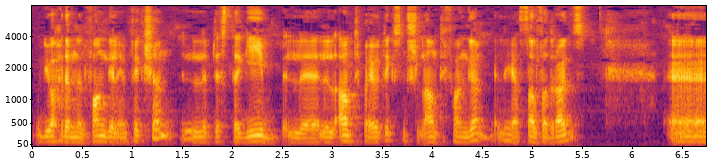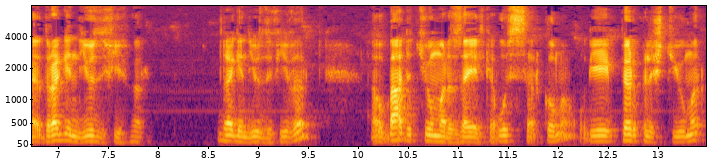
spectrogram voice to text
ودي واحدة من ال fungal infection اللي بتستجيب لل antibiotics مش ال antifungal اللي هي ال sulfa drugs drug induced fever drug induced fever أو بعض tumor زي ال Kaposi sarcoma ودي purplish tumor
